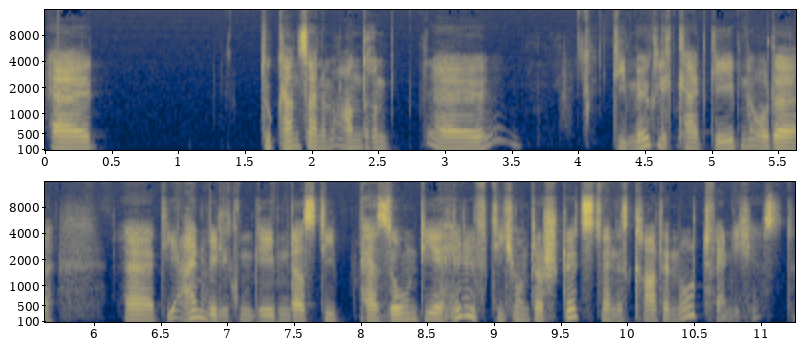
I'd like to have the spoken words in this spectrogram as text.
äh, du kannst einem anderen äh, die Möglichkeit geben oder äh, die Einwilligung geben, dass die Person dir hilft, dich unterstützt, wenn es gerade notwendig ist.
